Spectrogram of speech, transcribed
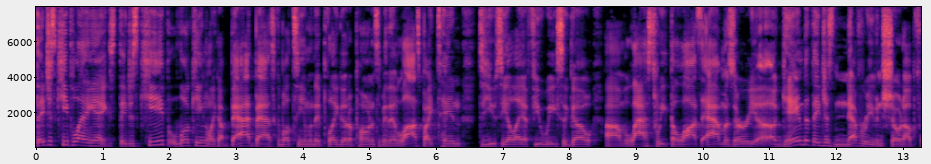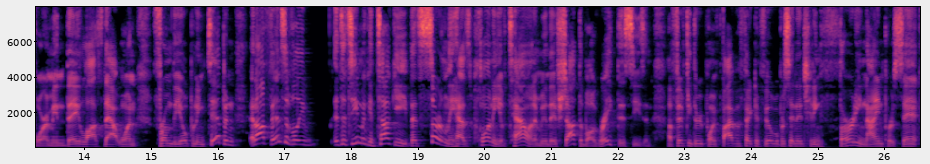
they just keep laying eggs. They just keep looking like a bad basketball team when they play good opponents. I mean, they lost by 10 to UCLA a few weeks ago. Um, last week, the loss at Missouri, a, a, game that they just never even showed up for. I mean, they lost that one from the opening tip. And, and offensively, it's a team in Kentucky that certainly has plenty of talent. I mean, they've shot the ball great this season. A 53.5 effective field goal percentage, hitting 39%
